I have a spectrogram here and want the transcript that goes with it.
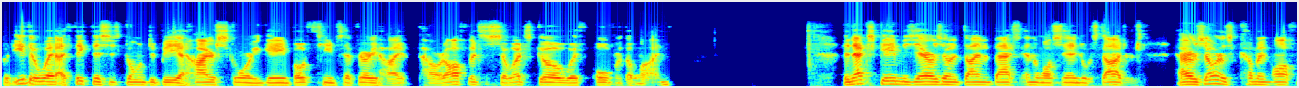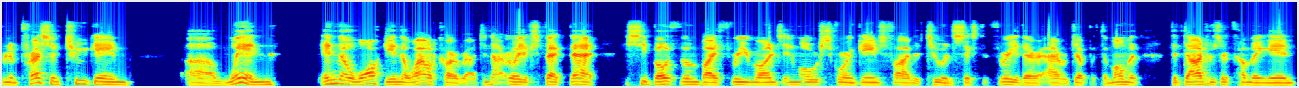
But either way, I think this is going to be a higher scoring game. Both teams have very high powered offenses, so let's go with over the line. The next game is Arizona Diamondbacks and the Los Angeles Dodgers. Arizona is coming off an impressive two game uh, win in Milwaukee in the wild card round. Did not really expect that. You see both of them by three runs in lower scoring games, five to two and six to three. They're average up at the moment. The Dodgers are coming in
